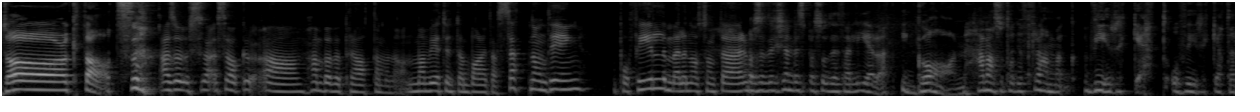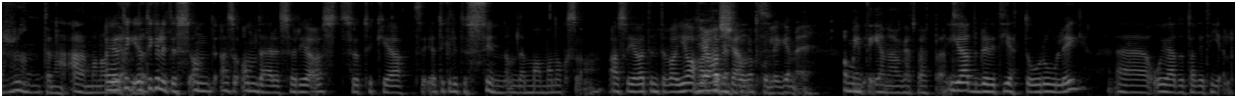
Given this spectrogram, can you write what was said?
dark thoughts. alltså, sa- saker, ja, han behöver prata med någon. Man vet ju inte om barnet har sett någonting på film eller något sånt där. Alltså det kändes bara så detaljerat i garn. Han har alltså tagit fram virket och virkat runt den här armen och Ja, Jag tycker, jag tycker lite, om, alltså, om det här är seriöst så tycker jag att jag tycker lite synd om den mamman också. Alltså jag vet inte vad jag hade, jag hade inte vågat känt. gå och lägga mig. Om inte ena ögat var öppet. Jag hade blivit jätteorolig eh, och jag hade tagit hjälp.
